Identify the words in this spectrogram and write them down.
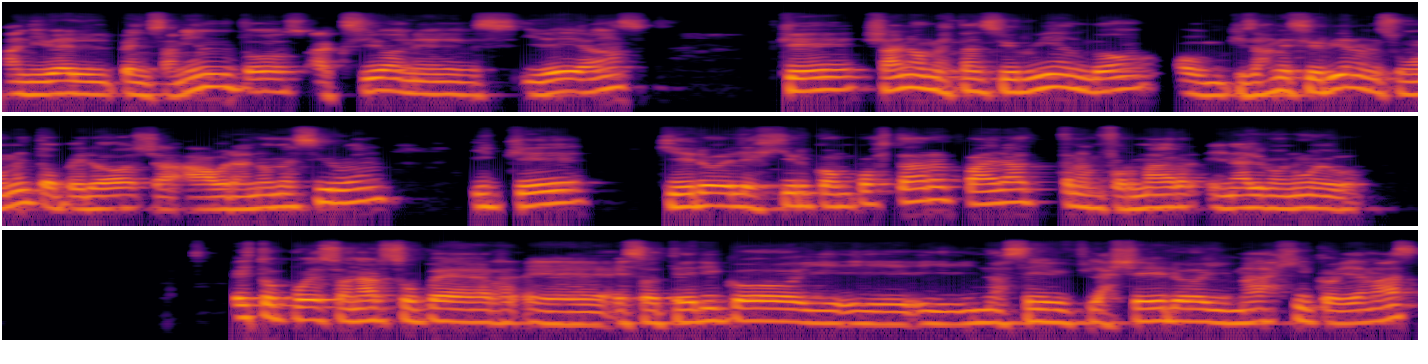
a nivel pensamientos, acciones, ideas, que ya no me están sirviendo, o quizás me sirvieron en su momento, pero ya ahora no me sirven, y que quiero elegir compostar para transformar en algo nuevo. Esto puede sonar súper eh, esotérico y, no sé, flashero y mágico y demás,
